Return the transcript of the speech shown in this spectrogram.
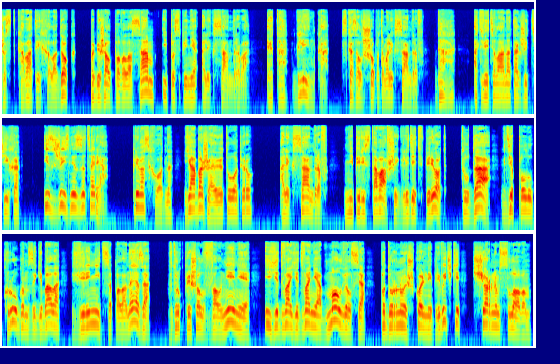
Жестковатый холодок побежал по волосам и по спине Александрова. «Это Глинка», — сказал шепотом Александров. «Да», — ответила она также тихо, — «из жизни за царя. Превосходно, я обожаю эту оперу». Александров, не перестававший глядеть вперед, туда, где полукругом загибала вереница полонеза, вдруг пришел в волнение и едва-едва не обмолвился по дурной школьной привычке черным словом.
